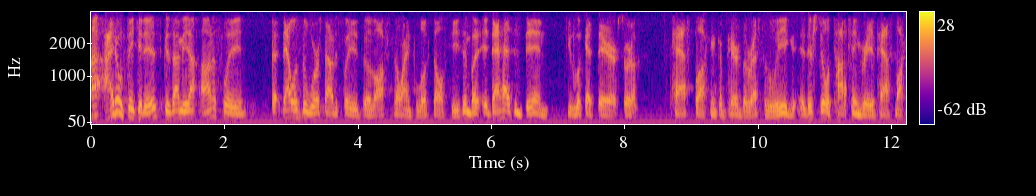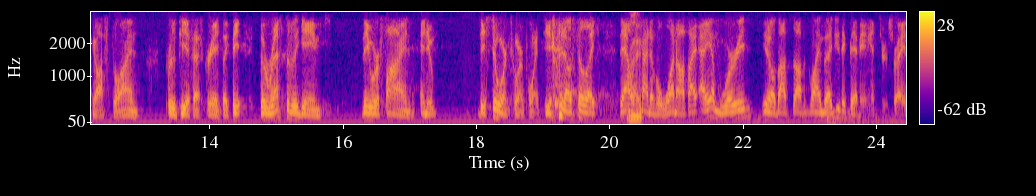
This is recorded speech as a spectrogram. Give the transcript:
I, don't think it is because I mean, honestly, that, that was the worst. Obviously, the offensive lines looked all season, but it, that hasn't been. If you look at their sort of pass blocking compared to the rest of the league, they're still a top ten graded pass blocking offensive line for the PFF grades. Like they, the rest of the games, they were fine, and it, they still weren't 200 points. You know, so like that right. was kind of a one-off. I, I am worried, you know, about the offensive line, but I do think they have answers, right?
